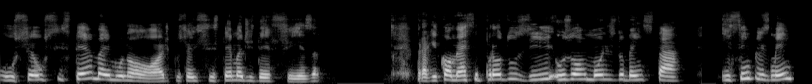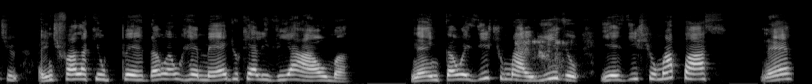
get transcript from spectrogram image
o seu sistema imunológico, o seu sistema de defesa, para que comece a produzir os hormônios do bem-estar. E simplesmente a gente fala que o perdão é o remédio que alivia a alma, né? Então existe um alívio e existe uma paz, né?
